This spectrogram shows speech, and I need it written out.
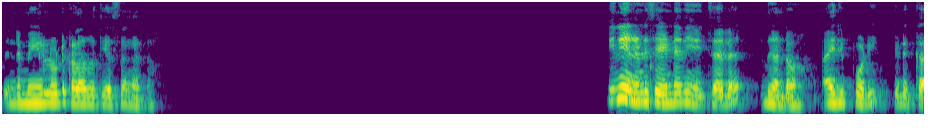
ഇതിന്റെ മേളിലോട്ട് കളർ വ്യത്യാസം കണ്ടോ? ഇനി എന്നാണ് ചെയ്യേണ്ടതെന്ന് ചോദിച്ചാൽ ഇത് കണ്ടോ? അരിപ്പൊടി എടുക്കുക.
